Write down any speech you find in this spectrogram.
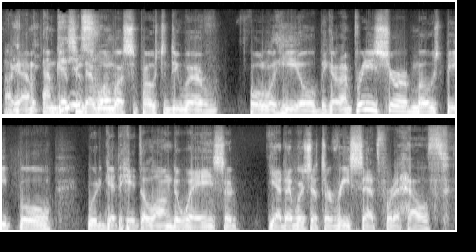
Okay, I'm, I'm guessing that one was supposed to do a full heal because I'm pretty sure most people would get hit along the way. So yeah, that was just a reset for the health.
